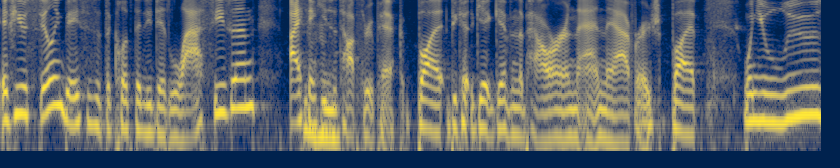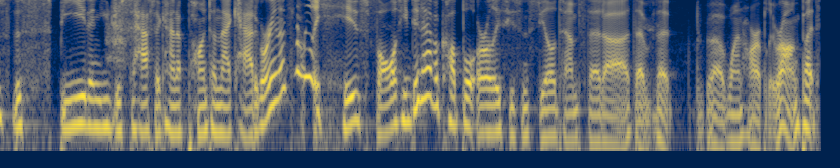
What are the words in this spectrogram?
If he was stealing bases at the clip that he did last season, I think he's a top three pick. But because given the power and the and the average, but when you lose the speed and you just have to kind of punt on that category, and that's not really his fault. He did have a couple early season steal attempts that uh, that that uh, went horribly wrong. But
